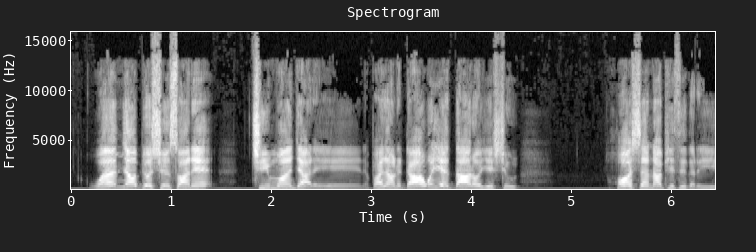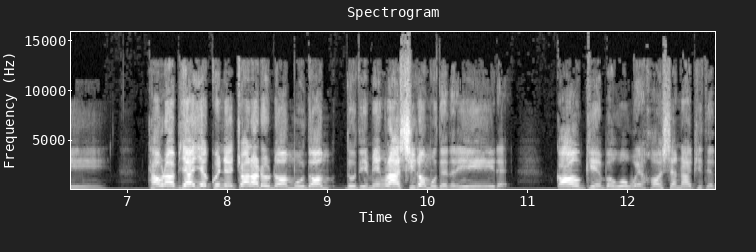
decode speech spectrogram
။ဝမ်းမြောက်ပျော်ရွှင်စွာနဲ့ချီးမွမ်းကြတယ်တဲ့။ဘာကြောင့်လဲဒါဝိဒ်ရဲ့သားတော်ယေရှုဟောဆန္ဒဖြစ်စေတည်း။ ထာဝရဘုရားရဲ့ခွင့်နဲ့ကြွလာတော်မူသောသူသည်မင်္ဂလာရှိတော်မူတဲ့တည်းတဲ့။ကောင်းကင်ဘဝဝယ်ဟောဆန္ဒဖြစ်တဲ့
